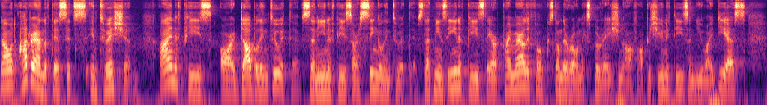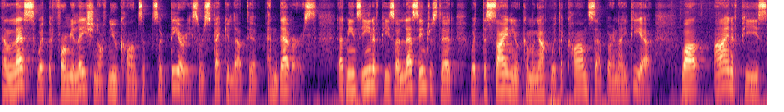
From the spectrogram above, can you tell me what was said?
Now, on the other end of this, it's intuition. INFPs are double intuitives and ENFPs are single intuitives. That means ENFPs, they are primarily focused on their own exploration of opportunities and new ideas, and less with the formulation of new concepts or theories or speculative endeavors. That means ENFPs are less interested with designing or coming up with a concept or an idea, while INFPs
